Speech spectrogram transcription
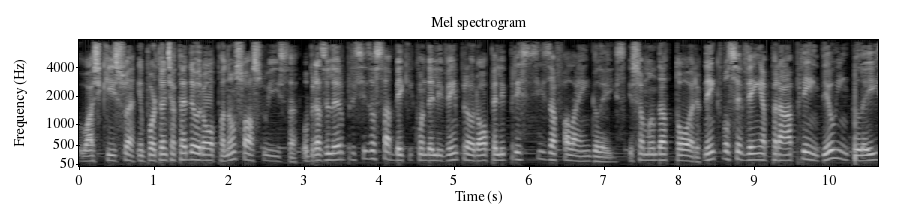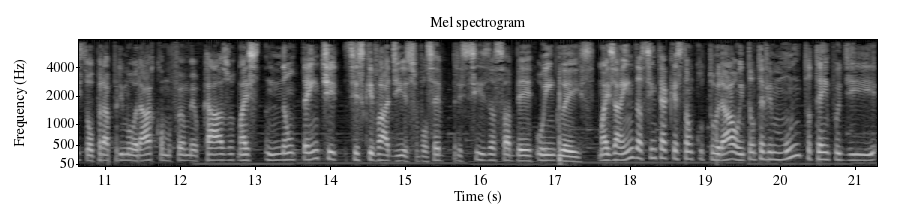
Eu acho que isso é importante até da Europa, não só a Suíça. O brasileiro precisa saber que quando ele vem para a Europa, ele precisa falar inglês. Isso é mandatório. Nem que você venha para aprender o inglês ou para aprimorar, como foi o meu caso, mas não tente se esquivar disso. Você precisa saber o inglês. Mas ainda assim tem a questão cultural, então teve muito tempo de,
